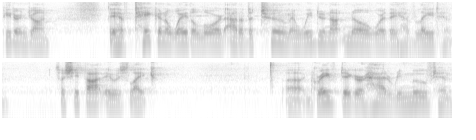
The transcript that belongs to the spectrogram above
Peter and John, they have taken away the Lord out of the tomb, and we do not know where they have laid him. So she thought it was like a gravedigger had removed him.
